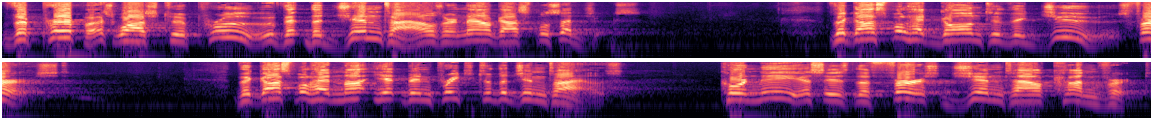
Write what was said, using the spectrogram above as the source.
The purpose was to prove that the Gentiles are now gospel subjects. The gospel had gone to the Jews first. The gospel had not yet been preached to the Gentiles. Cornelius is the first Gentile convert.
